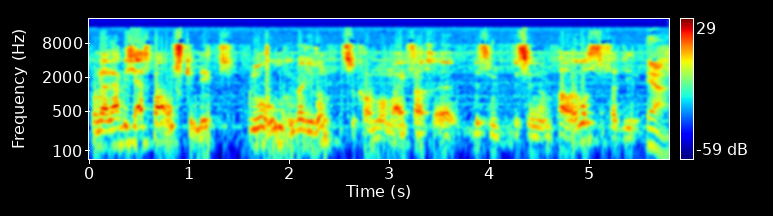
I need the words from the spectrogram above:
Und dann habe ich erstmal aufgelegt, nur um über die Runden zu kommen, um einfach äh, ein bisschen, bisschen ein paar Euros zu verdienen. Ja.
